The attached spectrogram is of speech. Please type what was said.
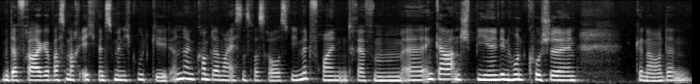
mit der Frage, was mache ich, wenn es mir nicht gut geht? Und dann kommt da meistens was raus, wie mit Freunden treffen, äh, in Garten spielen, den Hund kuscheln. Genau, und dann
